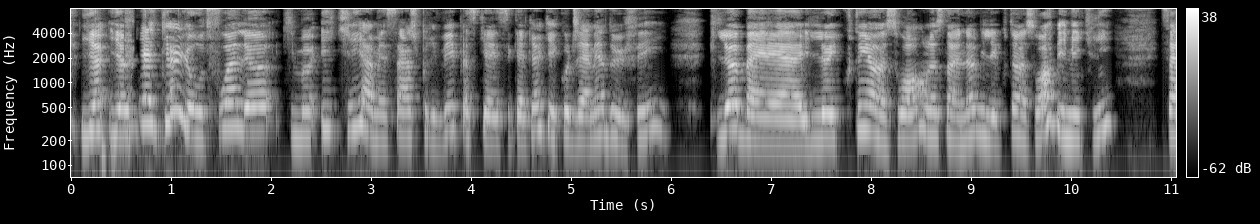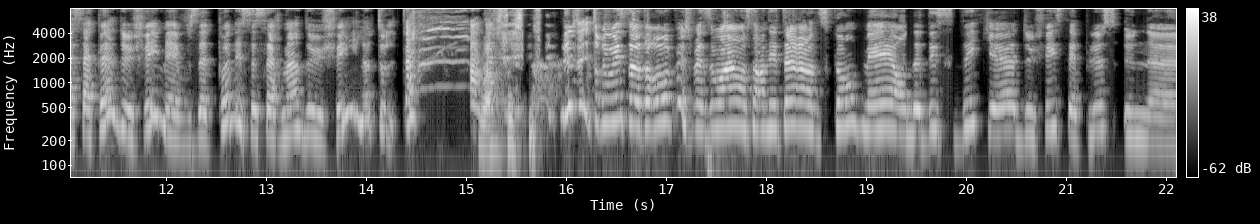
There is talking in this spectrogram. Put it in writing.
il y a, y a quelqu'un l'autre fois là qui m'a écrit un message privé parce que c'est quelqu'un qui écoute jamais deux filles. Puis là, ben, euh, il l'a écouté un soir. Là, c'est un homme, il l'a écouté un soir, puis il m'écrit. Ça s'appelle deux filles, mais vous êtes pas nécessairement deux filles là tout le temps. Là, j'ai trouvé ça drôle, puis je me dis ouais, on s'en était rendu compte, mais on a décidé que deux filles c'était plus une euh,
